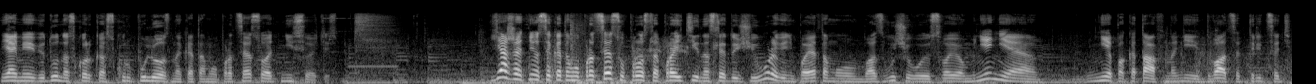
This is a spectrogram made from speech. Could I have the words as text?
Я имею в виду, насколько скрупулезно к этому процессу отнесетесь. Я же отнесся к этому процессу просто пройти на следующий уровень, поэтому озвучиваю свое мнение, не покатав на ней 20, 30,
